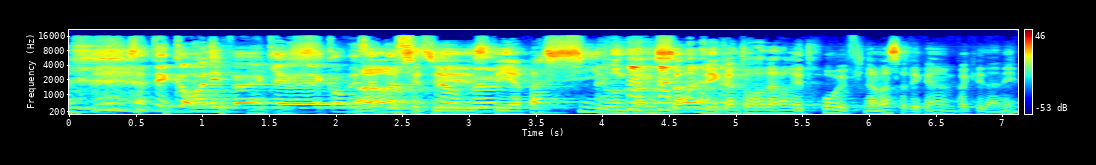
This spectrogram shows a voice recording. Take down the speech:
c'était quand à l'époque quand C'était il y a pas si longtemps que ça, mais quand on regarde le rétro, finalement, ça fait quand même un paquet d'années.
